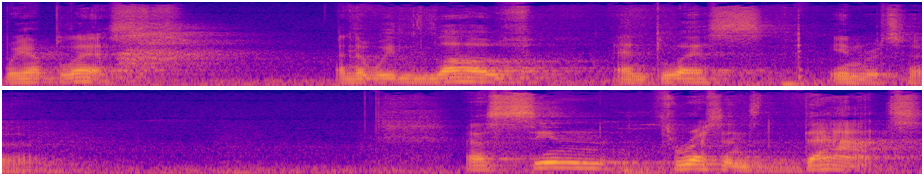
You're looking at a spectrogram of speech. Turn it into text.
we are blessed, and that we love and bless in return. Our sin threatens that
